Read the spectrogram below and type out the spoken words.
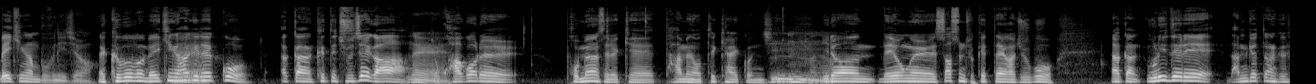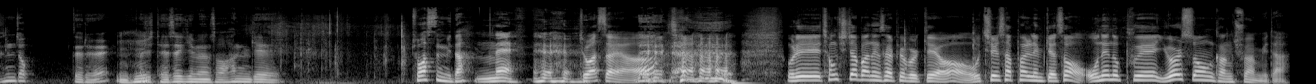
making한 부분이죠. 네, 그 부분 메이킹을 네. 하기도 했고 약간 그때 주제가 네. 좀 과거를 보면서 이렇게 다음엔 어떻게 할 건지 음. 이런 내용을 썼으면 좋겠다 해가지고 약간 우리들이 남겼던 그 흔적들을 음흠. 다시 되새기면서 한 게 좋았습니다. 네. 좋았어요. 자, 우리 청취자 반응 살펴볼게요. 5748님께서 온앤오프의 Song 강추합니다.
